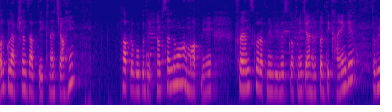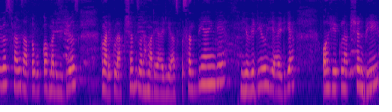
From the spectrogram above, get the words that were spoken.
और कलेक्शंस आप देखना चाहें। आप लोगों को देखना पसंद हो, हम अपने फ्रेंड्स को और अपने व्यूवर्स को अपने चैनल पर दिखाएँगे। तो व्यूवर्स फ्रेंड्स आप लोगों को हमारी वीडियोस हमारे कलेक्शंस और हमारे आइडियाज़ पसंद भी आएँगे। ये वीडियो ये आइडिया और ये कलेक्शन भी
